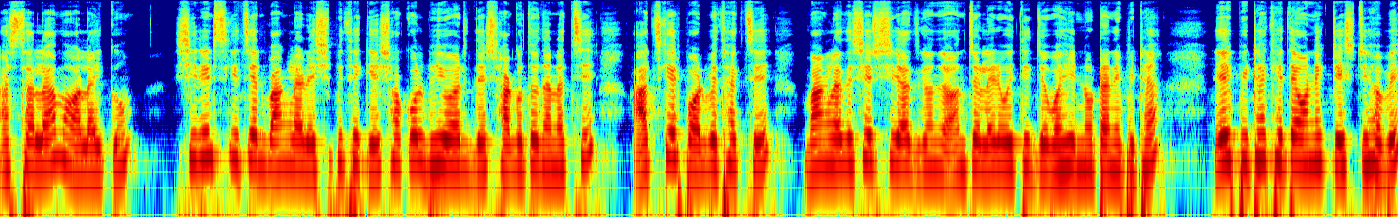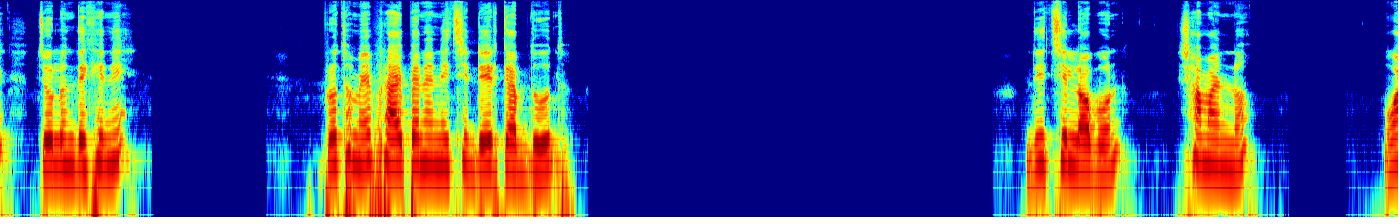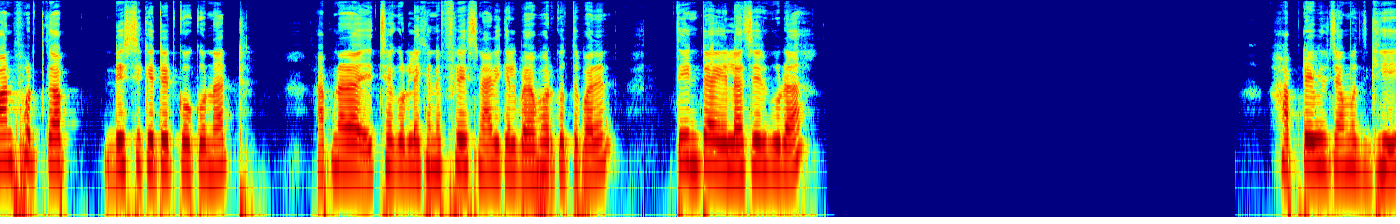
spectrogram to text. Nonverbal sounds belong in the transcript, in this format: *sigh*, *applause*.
আসসালামু আলাইকুম। শিরিনস kitchen Bangla recipe থেকে সকল ভিউয়ারদের স্বাগত জানাচ্ছি। আজকের পর্বে থাকছে বাংলাদেশের সিরাজগঞ্জ অঞ্চলের ঐতিহ্যবাহী নোটানি পিঠা। এই পিঠা খেতে অনেক টেস্টি হবে। চলুন দেখে নিই প্রথমে ফ্রাই প্যানে নিচ্ছি দেড় কাপ দুধ। দিচ্ছি লবণ, সামান্য। One fourth cup desiccated coconut আপনারা ইচ্ছা করলে এখানে ফ্রেশ নারিকেল ব্যবহার করতে পারেন। তিনটা এলাচের গুঁড়া। হাফ টেবিল চামচ ঘি।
